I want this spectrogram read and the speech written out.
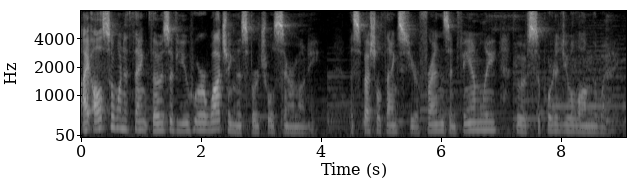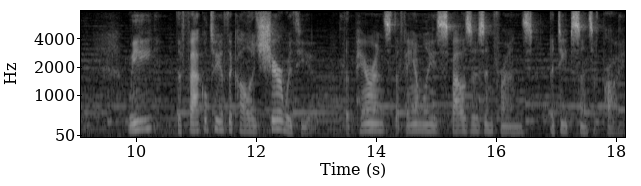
I also want to thank those of you who are watching this virtual ceremony. A special thanks to your friends and family who have supported you along the way. We, the faculty of the college, share with you, the parents, the families, spouses, and friends, a deep sense of pride.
